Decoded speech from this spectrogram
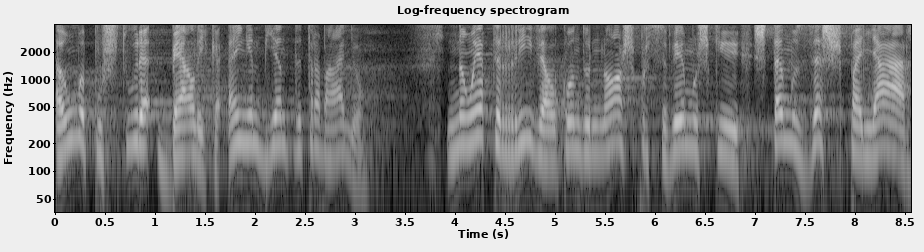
a uma postura bélica em ambiente de trabalho. Não é terrível quando nós percebemos que estamos a espalhar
